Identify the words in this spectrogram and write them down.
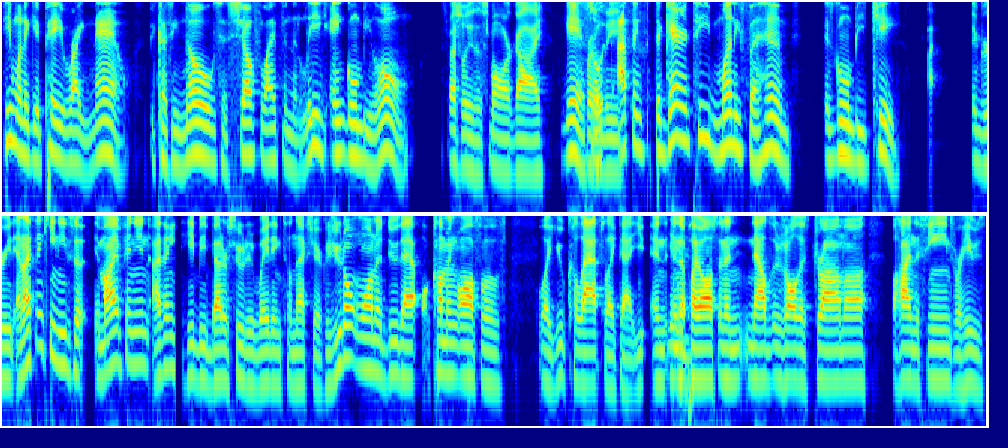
He want to get paid right now because he knows his shelf life in the league ain't going to be long. especially as a smaller guy. Yeah, so. I think the guaranteed money for him is going to be key. Agreed. And I think he needs to, in my opinion, I think he'd be better suited waiting till next year because you don't want to do that coming off of like you collapse like that you, in, in the playoffs. And then now there's all this drama behind the scenes where he was,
